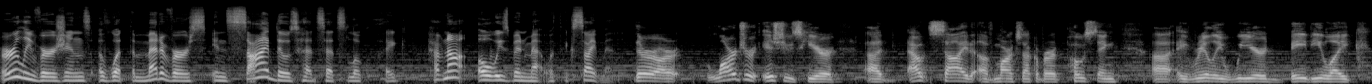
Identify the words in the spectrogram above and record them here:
early versions of what the metaverse inside those headsets look like have not always been met with excitement. There are larger issues here uh, outside of Mark Zuckerberg posting uh, a really weird baby like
